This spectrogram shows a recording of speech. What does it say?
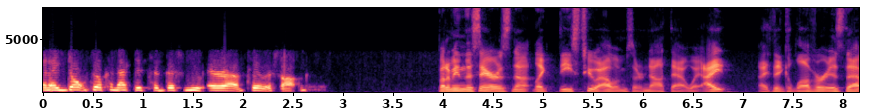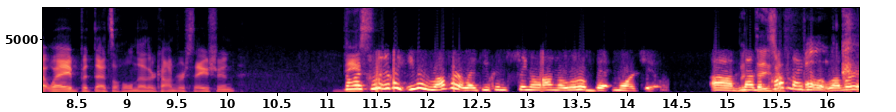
And I don't feel connected to this new era of Taylor songs. But I mean, this era is not like these two albums are not that way. I I think Lover is that way, but that's a whole nother conversation. No, I These- feel like even Lover, like you can sing along a little bit more too. Um, now the problem I have with. Lover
